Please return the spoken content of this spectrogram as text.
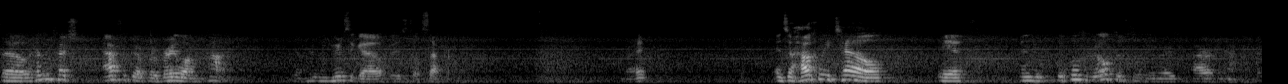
So it hasn't touched Africa for a very long time. You know, 100 years ago, it was still separate. Right? And so how can we tell if, and the, closer relatives to lemurs are in Africa.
